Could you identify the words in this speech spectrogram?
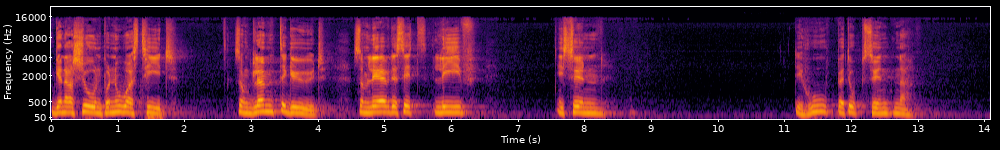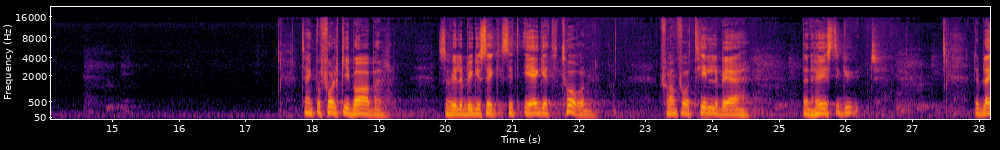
generasjonen på Noas tid som glemte Gud, som levde sitt liv i synd. De hopet opp syndene. Tenk på folk i Babel som ville bygge seg sitt eget tårn framfor å tilbe den høyeste Gud. Det ble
